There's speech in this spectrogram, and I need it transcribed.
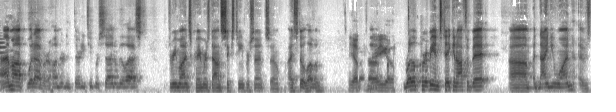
I'm up. Whatever. 132 percent over the last three months. Cramer's down 16 percent. So I still love him. Yep. Uh, There you go. Royal Caribbean's taken off a bit. Um, at 91. I've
